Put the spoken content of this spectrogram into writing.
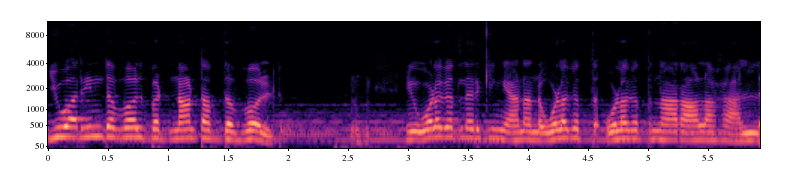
You are in the world but not of the world நீங்கள் உலகத்தில் இருக்கீங்க ஆனால் அந்த உலகத்து உலகத்தினார் ஆளாக அல்ல.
